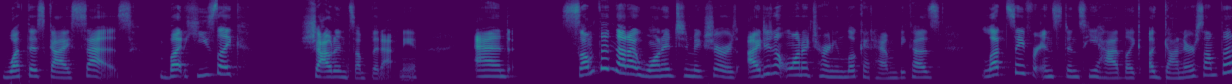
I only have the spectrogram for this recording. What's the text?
what this guy says, but he's like shouting something at me. And something that I wanted to make sure is I didn't want to turn and look at him because let's say for instance he had like a gun or something.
